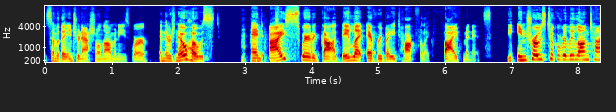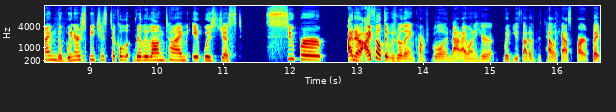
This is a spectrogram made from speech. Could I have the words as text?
some of the international nominees were. And there's no host. And I swear to God, they let everybody talk for like five minutes. The intros took a really long time. The winner speeches took a really long time. It was just super I don't know. I felt it was really uncomfortable. And Matt, I want to hear what you thought of the telecast part. But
